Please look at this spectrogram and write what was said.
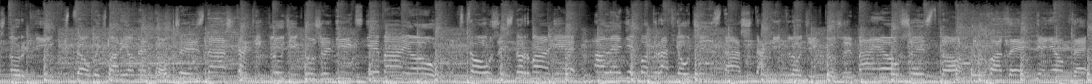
sznurki Chcą być marionetką Czy znasz takich ludzi, którzy nic nie mają? Chcą żyć normalnie, ale nie potrafią Czy znasz takich ludzi, którzy mają wszystko? Władzę, pieniądze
